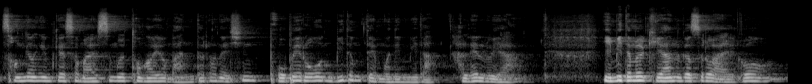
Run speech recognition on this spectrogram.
성령님께서 말씀을 통하여 만들어내신 보배로운 믿음 때문입니다. 할렐루야. 이 믿음을 귀한 것으로 알고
